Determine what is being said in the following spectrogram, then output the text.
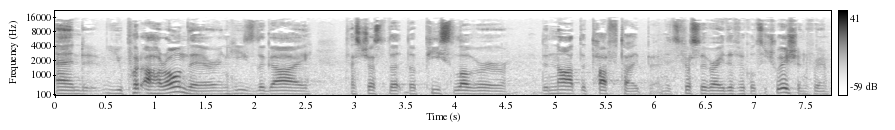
and you put Aharon there, and he's the guy that's just the, the peace lover, the not the tough type, and it's just a very difficult situation for him.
